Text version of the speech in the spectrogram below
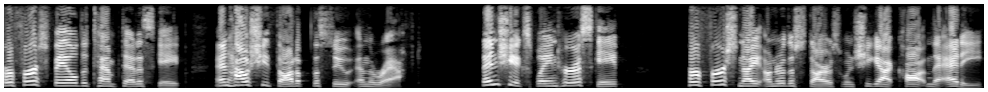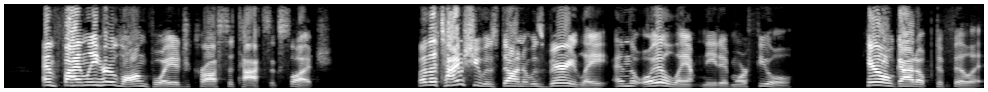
her first failed attempt at escape, and how she thought up the suit and the raft. Then she explained her escape, her first night under the stars when she got caught in the eddy, and finally her long voyage across the toxic sludge. By the time she was done, it was very late, and the oil lamp needed more fuel. Carol got up to fill it.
